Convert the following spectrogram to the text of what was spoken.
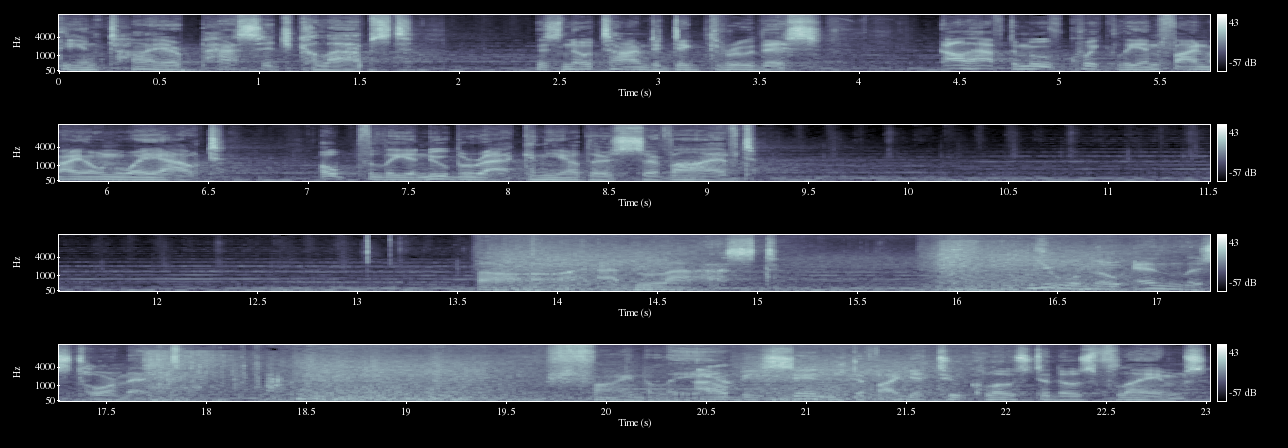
The entire passage collapsed. There's no time to dig through this. I'll have to move quickly and find my own way out. Hopefully Anubarak and the others survived. Ah, at last. You will know endless torment. Finally. I'll be singed if I get too close to those flames.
